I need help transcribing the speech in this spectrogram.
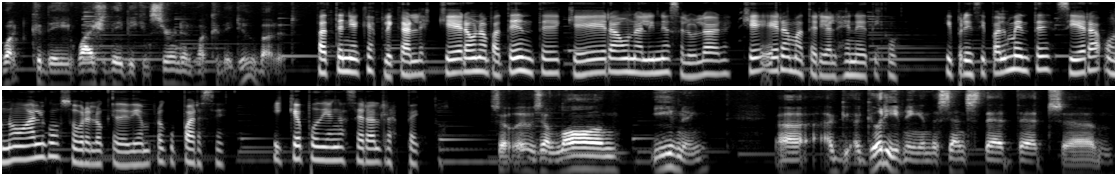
what could they, why should they be concerned and what could they do about it? Pat tenía que explicarles qué era una patente, qué era una línea celular, qué era material genético y principalmente si era o no algo sobre lo que debían preocuparse y qué podían hacer al respecto. So it was a long evening, uh, a, good evening in the sense that that um,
